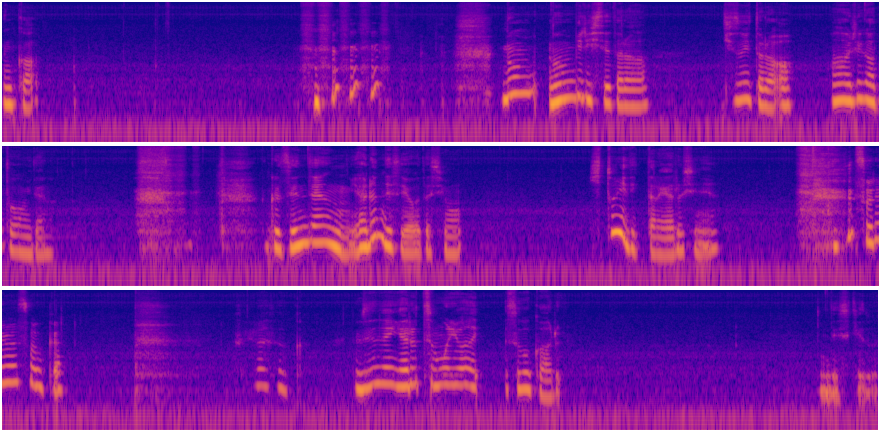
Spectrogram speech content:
なんか のんのんびりしてたら気づいたらああありがとうみたいな。なんか全然やるんですよ私も。一人で行ったらやるしね。それはそうか。それはそうか。全然やるつもりはすごくある。ですけどね。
